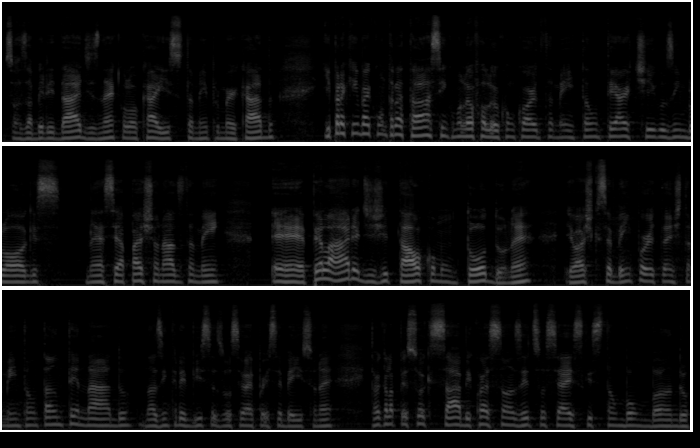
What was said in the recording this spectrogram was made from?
suas habilidades, né? Colocar isso também para o mercado. E para quem vai contratar, assim como o Léo falou, eu concordo também. Então, ter artigos em blogs, né? Ser apaixonado também é, pela área digital como um todo, né? Eu acho que isso é bem importante também. Então, tá antenado nas entrevistas, você vai perceber isso, né? Então, aquela pessoa que sabe quais são as redes sociais que estão bombando,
